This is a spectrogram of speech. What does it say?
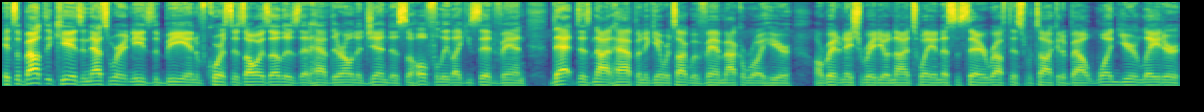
it's about the kids, and that's where it needs to be. And of course, there's always others that have their own agenda. So hopefully, like you said, Vann, that does not happen again. We're talking with Vann McElroy here on Raider Nation Radio 920. Unnecessary roughness. We're talking about one year later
